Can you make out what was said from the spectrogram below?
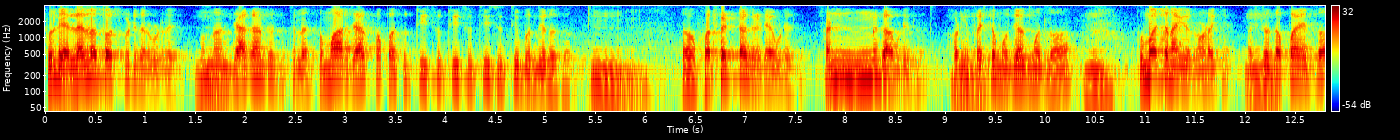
ಫುಲ್ ಎಲ್ಲೆಲ್ಲ ತೋರಿಸ್ಬಿಟ್ಟಿದ್ದಾರೆ ಬಿಡ್ರಿ. ಒಂದೊಂದು ಜಾಗ ಅಂತೂ ಸುತ್ತಿಲ್ಲ ಸುಮಾರು ಜಾಗ ಪಾಪ ಸುತ್ತಿ ಸುತ್ತಿ ಸುತ್ತಿ ಸುತ್ತಿ ಬಂದಿರೋದು. ಹ್ಞೂ ಪರ್ಫೆಕ್ಟಾಗಿ ರೆಡಿ ಆಗ್ಬಿಟ್ಟಿದ್ರು ಸಣ್ಣಗೆ ಆಗ್ಬಿಟ್ಟಿದ್ರು ಅವ್ರಿಗೆ ಫಸ್ಟ್ ಮದುವೆ ಆಗಿ ಮೊದಲು ತುಂಬ ಚೆನ್ನಾಗಿದ್ರು ನೋಡೋಕ್ಕೆ. ಅಷ್ಟು ದಪ್ಪ ಇದ್ದು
